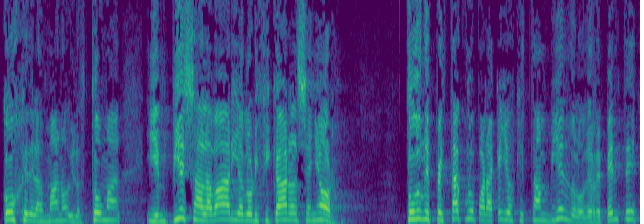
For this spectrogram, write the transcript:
coge de las manos y los toma y empieza a alabar y a glorificar al Señor todo un espectáculo para aquellos que están viéndolo. De repente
